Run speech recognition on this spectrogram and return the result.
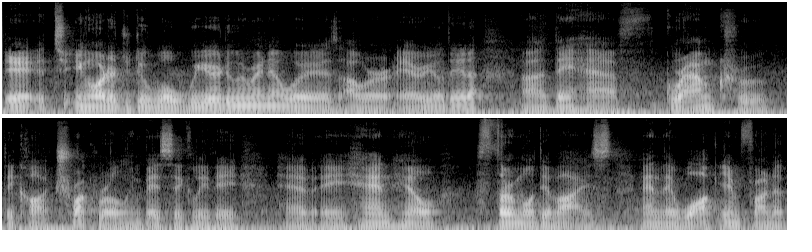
it, in order to do what we're doing right now with our aerial data, uh, they have ground crew. They call it truck rolling. Basically, they have a handheld thermal device and they walk in front of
